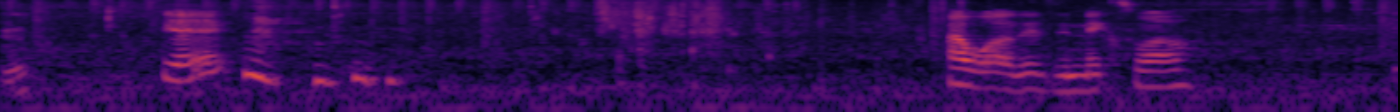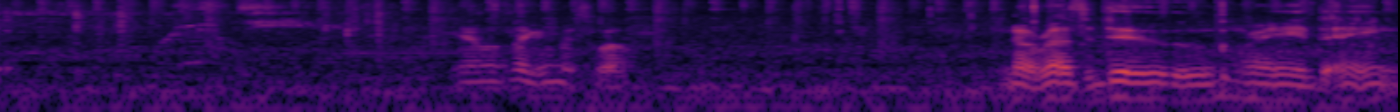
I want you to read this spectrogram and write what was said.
Good. Good. How well does it mix well? Yeah, it looks like it mixed well. No residue or anything,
